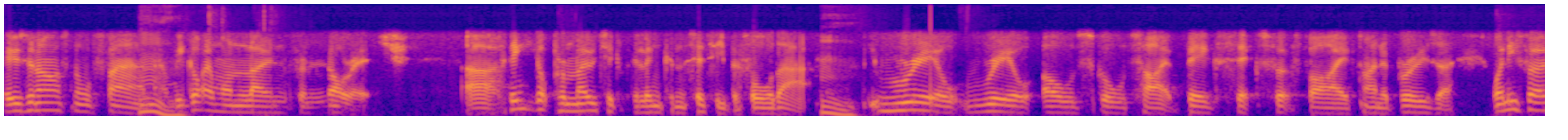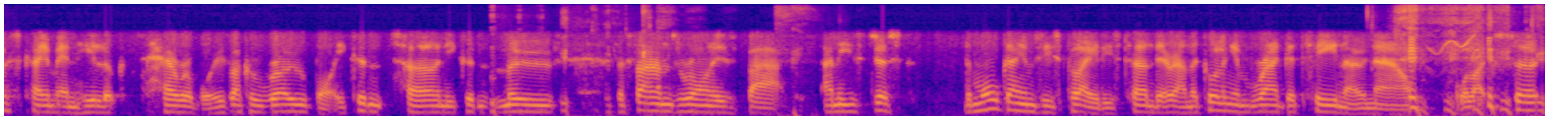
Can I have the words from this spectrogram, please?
Who's an Arsenal fan, and we got him on loan from Norwich. Uh, I think he got promoted to Lincoln City before that. Hmm. Real, real old school type, big six foot five kind of bruiser. When he first came in, he looked terrible. He's like a robot. He couldn't turn, he couldn't move. the fans were on his back, and he's just. The more games he's played, he's turned it around. They're calling him Ragatino now, or like Ser-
